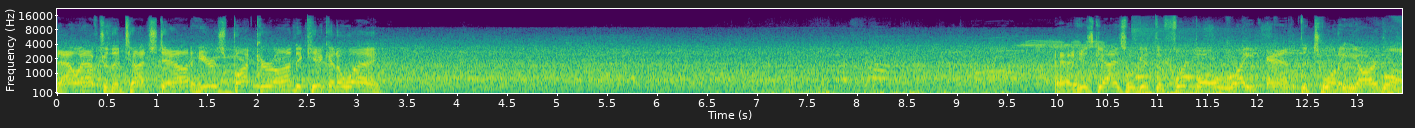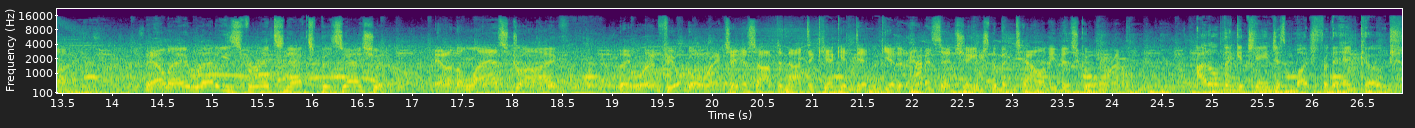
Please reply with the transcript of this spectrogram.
Now after the touchdown, here's Butker on to kick it away. And his guys will get the football right at the 20-yard line. L.A. readies for its next possession. And on the last drive, they were in field goal range. They just opted not to kick it, didn't get it. How does that change the mentality this go-around? I don't think it changes much for the head coach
